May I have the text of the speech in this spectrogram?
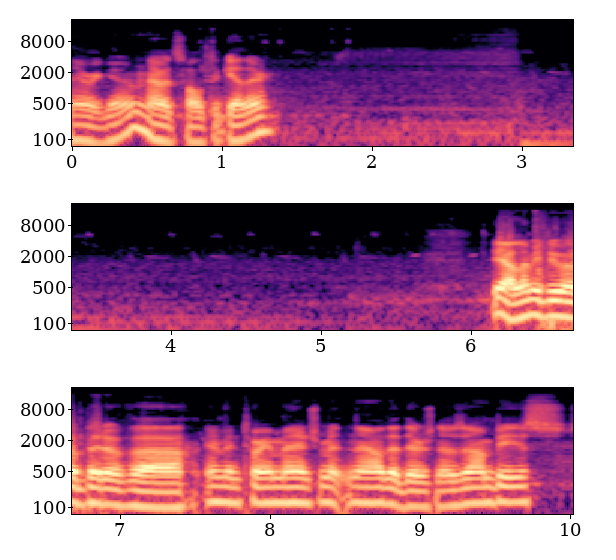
There we go. Now it's all together. Yeah, let me do a bit of uh, inventory management now that there's no zombies.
